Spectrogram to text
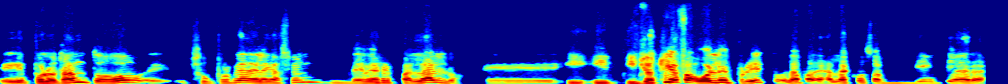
Eh, por lo tanto, eh, su propia delegación debe respaldarlo. Eh, y, y, yo estoy a favor del proyecto, ¿verdad? Para dejar las cosas bien claras.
